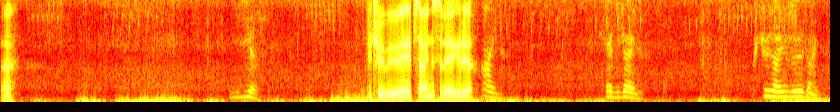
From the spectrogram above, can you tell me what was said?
Heh. Diziyoruz. Küçüğü büyüğü hepsi aynı sıraya giriyor. Aynı. Hepsi aynı. Küçüğü de aynı, büyüğü de aynı.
